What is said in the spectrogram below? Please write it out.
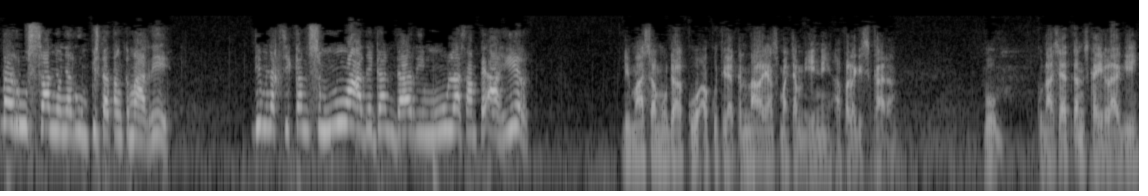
Barusan Nyonya Rumpis datang kemari. Dia menyaksikan semua adegan dari mula sampai akhir. Di masa mudaku aku tidak kenal yang semacam ini, apalagi sekarang. Bu, kunasihatkan sekali lagi,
